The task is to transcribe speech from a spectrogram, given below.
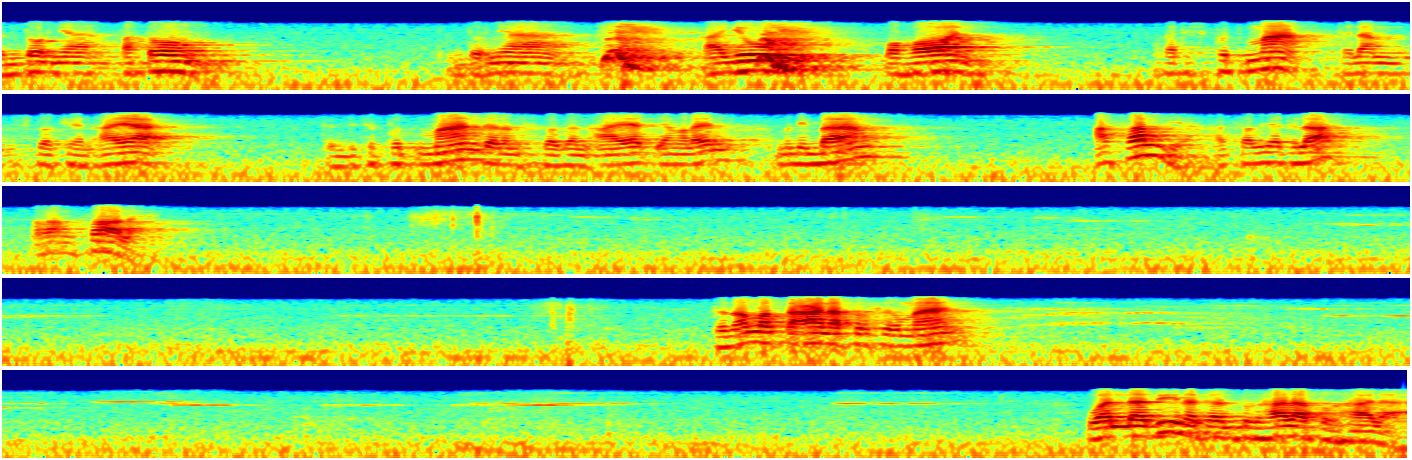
bentuknya patung bentuknya kayu pohon. Maka disebut ma dalam sebagian ayat dan disebut man dalam sebagian ayat yang lain menimbang asalnya. Asalnya adalah orang saleh. Dan Allah Ta'ala berfirman Walladina dan berhala-berhala.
